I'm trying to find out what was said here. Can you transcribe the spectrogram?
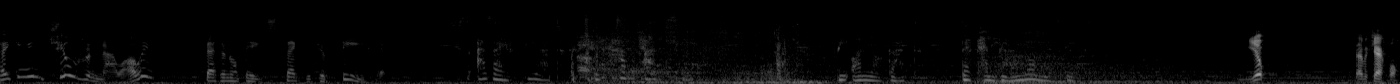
Taking in children now, are we? Better not be expected to feed him. It is as I feared. We have Archie. Be on your guard. There can be no mistakes. Yep. Gotta be careful.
